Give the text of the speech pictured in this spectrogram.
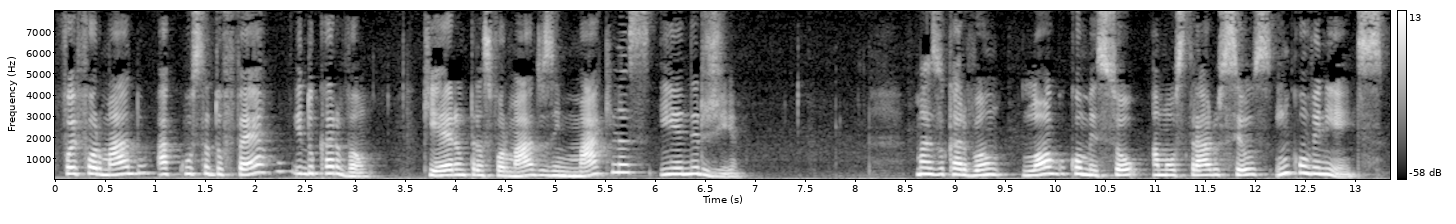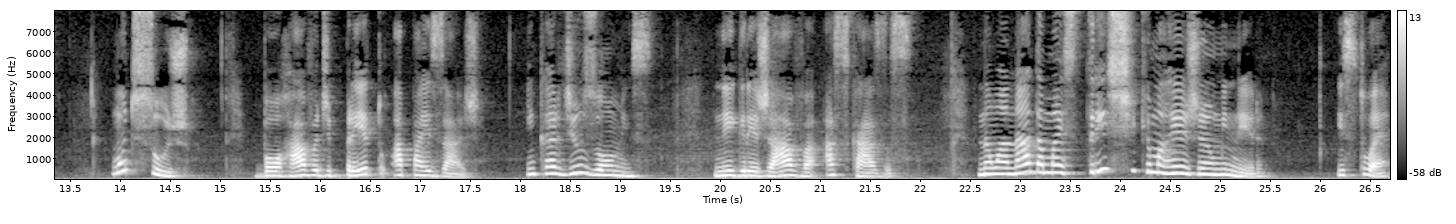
foi formado à custa do ferro e do carvão, que eram transformados em máquinas e energia. Mas o carvão logo começou a mostrar os seus inconvenientes. Muito sujo, borrava de preto a paisagem, encardia os homens, negrejava as casas. Não há nada mais triste que uma região mineira isto é,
